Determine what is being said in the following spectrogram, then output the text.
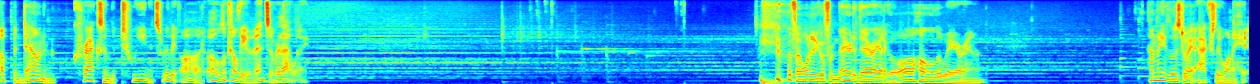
up and down and cracks in between. It's really odd. Oh, look at all the events over that way. if I wanted to go from there to there, I gotta go all the way around. How many of those do I actually want to hit?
